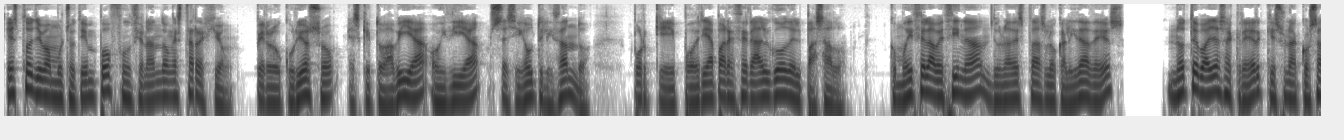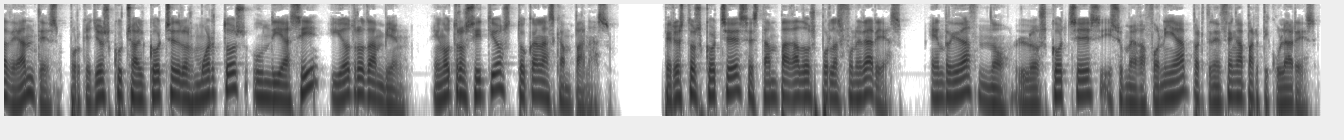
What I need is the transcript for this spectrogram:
Esto lleva mucho tiempo funcionando en esta región, pero lo curioso es que todavía hoy día se siga utilizando, porque podría parecer algo del pasado. Como dice la vecina de una de estas localidades, No te vayas a creer que es una cosa de antes, porque yo escucho al coche de los muertos un día sí y otro también. En otros sitios tocan las campanas. Pero estos coches están pagados por las funerarias. En realidad no, los coches y su megafonía pertenecen a particulares,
